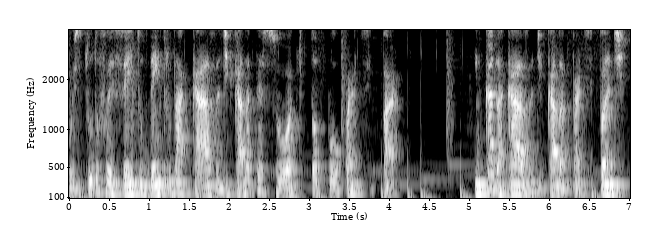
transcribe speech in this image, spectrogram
O estudo foi feito dentro da casa de cada pessoa que topou participar. Em cada casa de cada participante,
